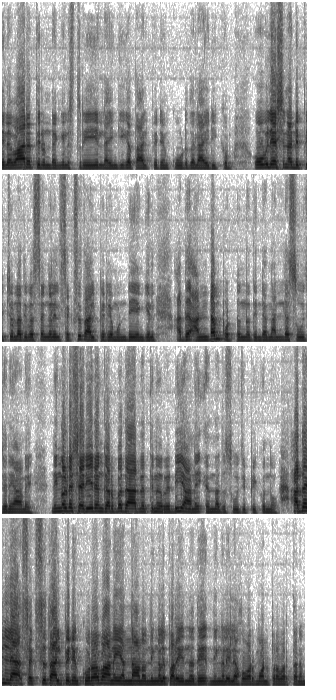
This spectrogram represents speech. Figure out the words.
നിലവാരത്തിലുണ്ടെങ്കിൽ സ്ത്രീയിൽ ലൈംഗിക താല്പര്യം കൂടുതലായിരിക്കും. ഓവുലേഷൻ അടുപ്പിച്ചുള്ള ദിവസങ്ങളിൽ സെക്സ് താല്പര്യമുണ്ട് എങ്കിൽ അത് അണ്ടം പൊട്ടുന്നതിന്റെ നല്ല സൂചനയാണ്. നിങ്ങളുടെ ശരീരം ഗർഭധാരണത്തിന് റെഡിയാണ് എന്നത് സൂചിപ്പിക്കുന്നു. അതല്ല സെക്സ് താല്പര്യം കുറവാണ് എന്നാണോ നിങ്ങൾ പറയുന്നത്? നിങ്ങളിലെ ഹോർമോൺ പ്രവർത്തനം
